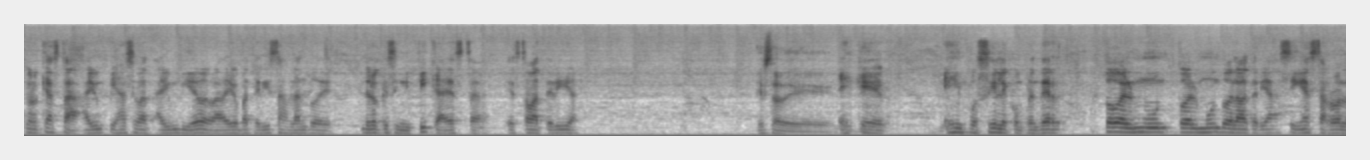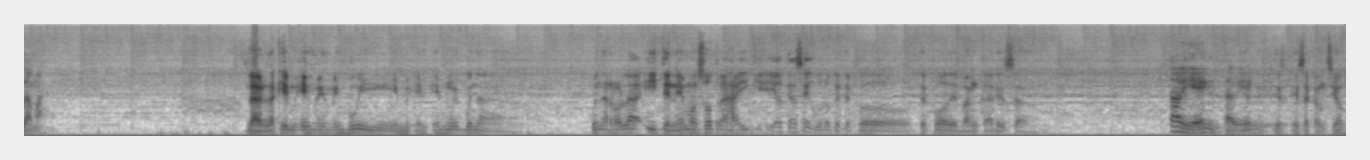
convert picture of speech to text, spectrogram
creo que hasta hay un pijazo, hay un video de varios bateristas hablando de, de lo que significa esta, esta batería. Esta de... Es que es imposible comprender todo el mundo, todo el mundo de la batería sin esta rola, maje. La verdad que es, es- es muy, es, es muy buena buena rola y tenemos otras ahí que yo te aseguro que te puedo te puedo desbancar esa Está bien, está bien. es- esa canción.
